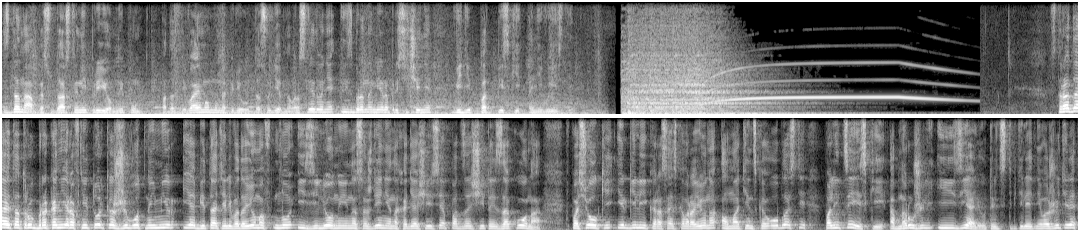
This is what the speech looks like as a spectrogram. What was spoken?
сдана в государственный приемный пункт. Подозреваемому на период досудебного расследования избрана мера пресечения в виде подписки о невыезде. Страдает от рук браконьеров не только животный мир и обитатели водоемов, но и зеленые насаждения, находящиеся под защитой закона. В поселке Иргели Карасайского района Алматинской области полицейские обнаружили и изъяли у 35-летнего жителя,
